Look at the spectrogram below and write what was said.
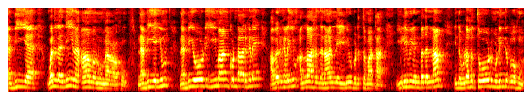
நபிய வல்லதீன ஆமனு மஅஹு. நபியையும் நபியோடு ஈமான் கொண்டார்களே அவர்களையும் அல்லாஹ் அந்த நாளிலே இழிவுபடுத்த மாட்டான். இழிவு என்பதெல்லாம் இந்த உலகத்தோடு முடிந்து போகும்.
